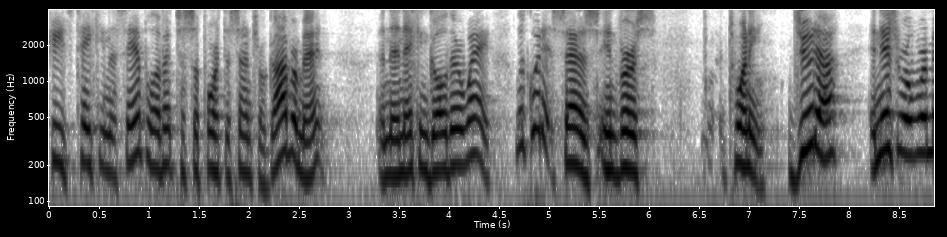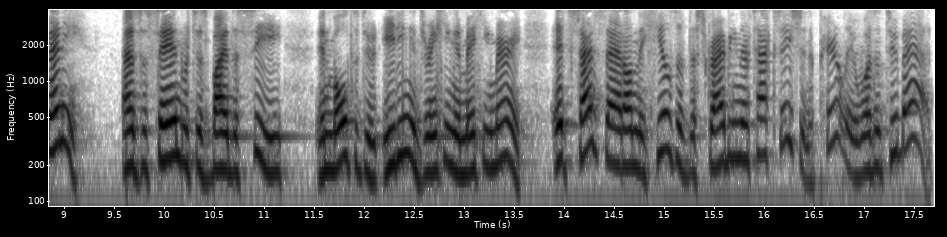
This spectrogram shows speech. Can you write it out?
He's taking a sample of it to support the central government, and then they can go their way. Look what it says in verse 20 Judah and Israel were many, as the sand which is by the sea in multitude, eating and drinking and making merry. It says that on the heels of describing their taxation. Apparently, it wasn't too bad.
